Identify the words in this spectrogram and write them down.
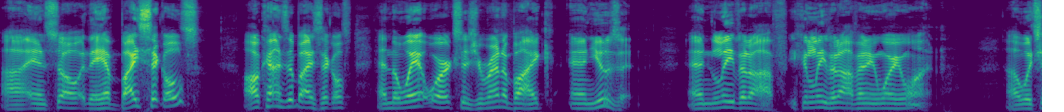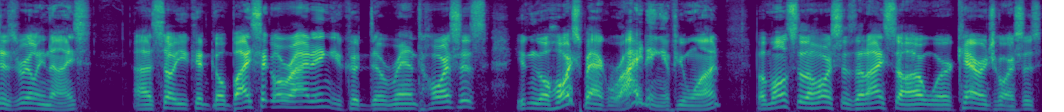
Uh, and so they have bicycles, all kinds of bicycles. And the way it works is you rent a bike and use it and leave it off. You can leave it off anywhere you want, uh, which is really nice. Uh, so you could go bicycle riding, you could uh, rent horses, you can go horseback riding if you want. But most of the horses that I saw were carriage horses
